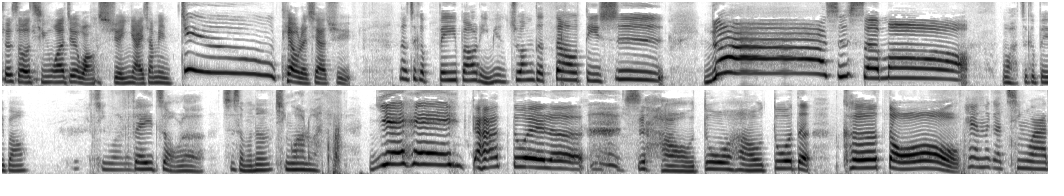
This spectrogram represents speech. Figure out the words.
这时候青蛙就往悬崖上面啾跳了下去。那这个背包里面装的到底是啊？是什么？哇，这个背包，青蛙飞走了，是什么呢？青蛙卵。耶嘿，答对了，是好多好多的蝌蚪。还有那个青蛙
